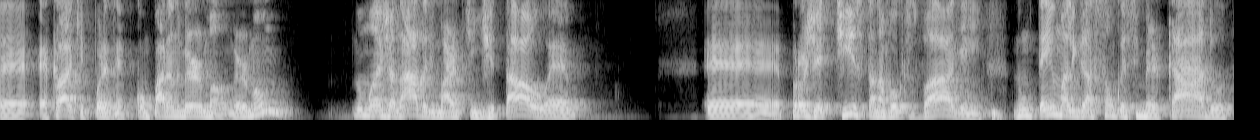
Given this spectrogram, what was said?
É, é claro que, por exemplo, comparando meu irmão, meu irmão não manja nada de marketing digital, é é, projetista na Volkswagen, não tem uma ligação com esse mercado.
